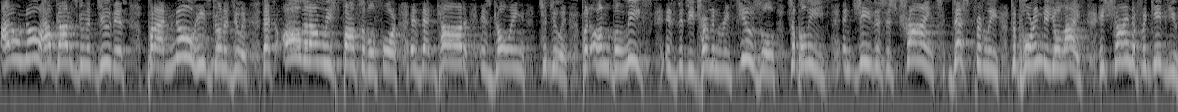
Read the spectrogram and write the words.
I don't know how God is going to do this, but I know He's going to do it. That's all that I'm responsible for is that God is going to do it. But unbelief is the determined refusal to believe. And Jesus is trying desperately to pour into your life. He's trying to forgive you.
